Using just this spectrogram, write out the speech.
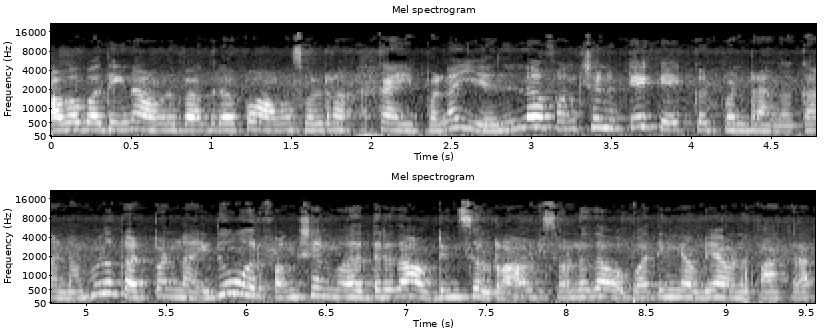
அவள் பார்த்தீங்கன்னா அவனை பார்க்குறப்போ அவன் சொல்கிறான் அக்கா இப்போல்லாம் எல்லா ஃபங்க்ஷனுக்கே கேக் கட் பண்ணுறாங்க அக்கா. நம்மளும் கட் பண்ணலாம். இதுவும் ஒரு ஃபங்க்ஷன் மாதிரி தான் அப்படின்னு சொல்கிறான் அப்படி சொன்னதை அவள் பார்த்தீங்கன்னா அப்படியே அவனை பார்க்குறான்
